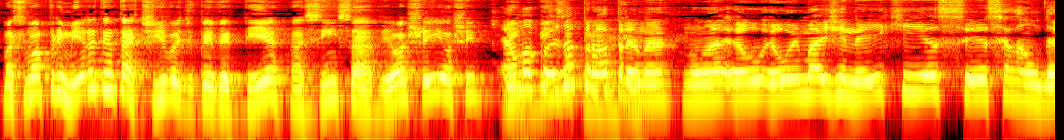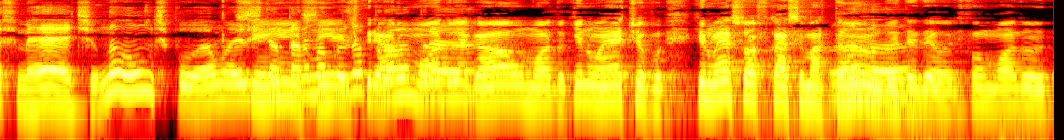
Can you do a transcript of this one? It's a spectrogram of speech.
mas foi uma primeira tentativa de PVP, assim, sabe? Eu achei, eu achei bem, É uma coisa bacana, própria, achei. né? Não é, eu, eu imaginei que ia ser, sei lá, um deathmatch. Não, tipo, é uma, eles sim, tentaram sim, uma coisa eles criaram própria. um modo legal, um modo que não é, tipo, que não é só ficar se matando, uhum. entendeu? Ele foi um modo,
